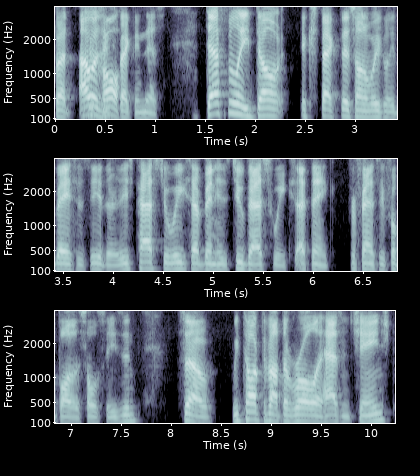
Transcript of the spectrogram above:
but I wasn't expecting this. Definitely don't expect this on a weekly basis either. These past two weeks have been his two best weeks, I think, for fantasy football this whole season. So we talked about the role; it hasn't changed.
